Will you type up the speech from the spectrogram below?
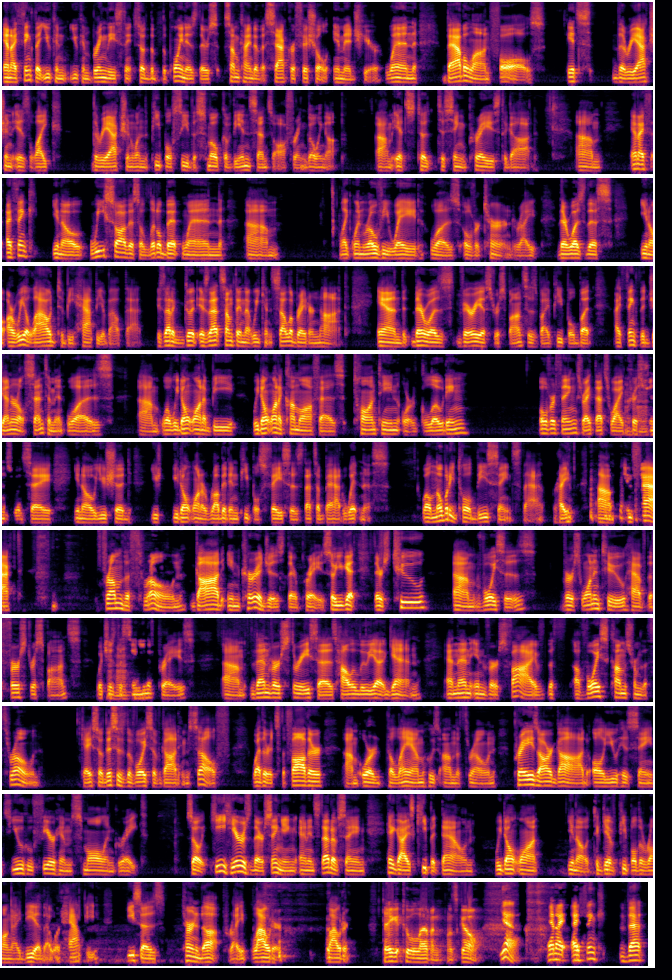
and I think that you can you can bring these things. So the the point is, there's some kind of a sacrificial image here. When Babylon falls, it's the reaction is like the reaction when the people see the smoke of the incense offering going up. Um, it's to to sing praise to God, um, and I th- I think you know we saw this a little bit when um, like when Roe v. Wade was overturned. Right, there was this. You know, are we allowed to be happy about that? Is that a good? Is that something that we can celebrate or not? And there was various responses by people, but I think the general sentiment was, um, well, we don't want to be, we don't want to come off as taunting or gloating over things, right? That's why mm-hmm. Christians would say, you know, you should, you you don't want to rub it in people's faces. That's a bad witness. Well, nobody told these saints that, right? Um, in fact, from the throne, God encourages their praise. So you get there's two um, voices verse 1 and 2 have the first response, which is mm-hmm. the singing of praise. Um, then verse 3 says, Hallelujah again. And then in verse 5, the, a voice comes from the throne. Okay, so this is the voice of God Himself, whether it's the Father um, or the Lamb who's on the throne. Praise our God, all you His saints, you who fear Him, small and great. So He hears their singing, and instead of saying, Hey guys, keep it down, we don't want you know, to give people the wrong idea that we're happy. He says, turn it up, right? Louder, louder. Take it to 11. Let's go. Yeah. And I, I think that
